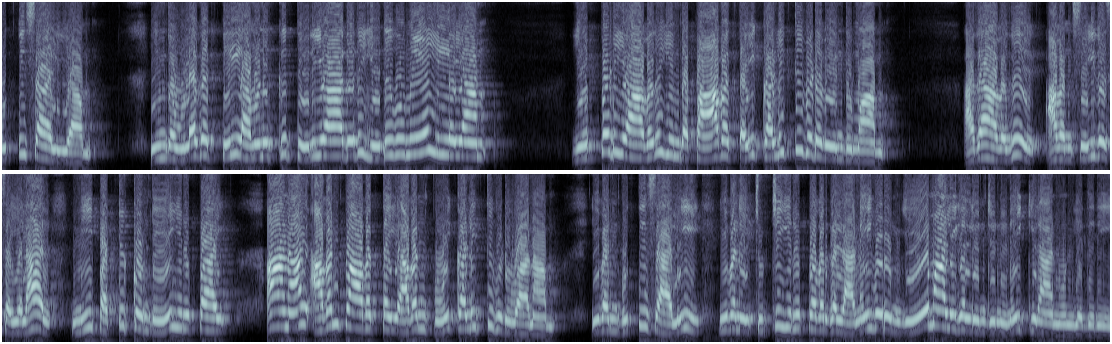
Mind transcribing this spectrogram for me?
புத்திசாலியாம். இந்த உலகத்தில் அவனுக்கு தெரியாதது எதுவுமே இல்லையாம். எப்படியாவது இந்த பாவத்தை கழித்து விட வேண்டுமாம். அதாவது அவன் செய்த செயலால் நீ பட்டுக்கொண்டே இருப்பாய். ஆனால் அவன் பாவத்தை அவன் போய் கழித்து விடுவானாம். இவன் புத்திசாலி இவனை சுற்றியிருப்பவர்கள் அனைவரும் ஏமாளிகள் என்று நினைக்கிறான் உன் எதிரி.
